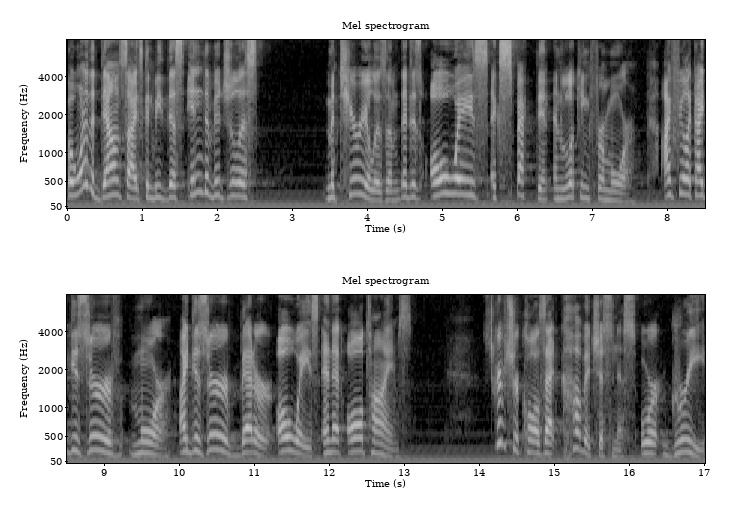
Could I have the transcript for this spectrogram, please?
But one of the downsides can be this individualist materialism that is always expectant and looking for more. I feel like I deserve more. I deserve better always and at all times. Scripture calls that covetousness or greed.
